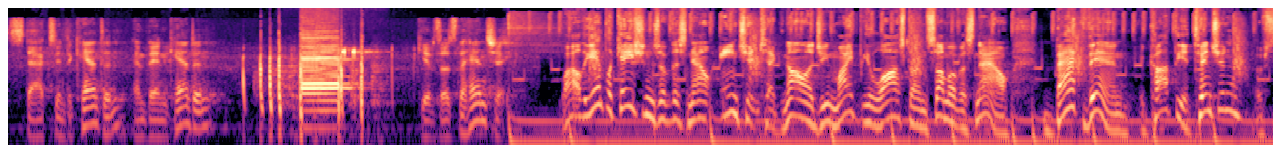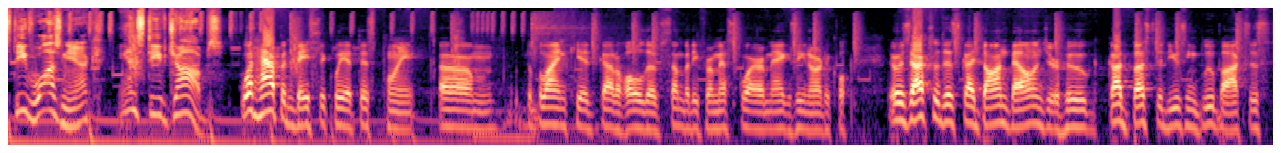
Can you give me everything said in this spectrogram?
stacks into Canton, and then Canton gives us the handshake. While the implications of this now ancient technology might be lost on some of us now, back then it caught the attention of Steve Wozniak and Steve Jobs. What happened basically at this point, um, the blind kids got a hold of somebody from Esquire magazine article. There was actually this guy, Don Ballinger, who got busted using blue boxes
